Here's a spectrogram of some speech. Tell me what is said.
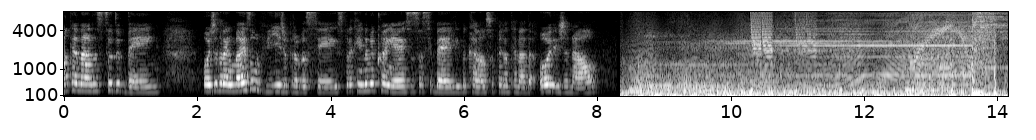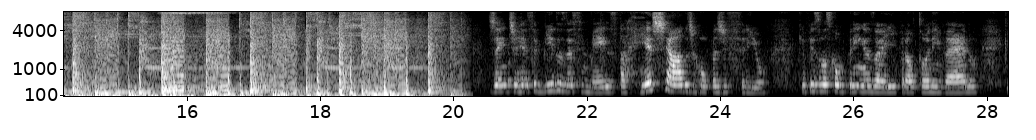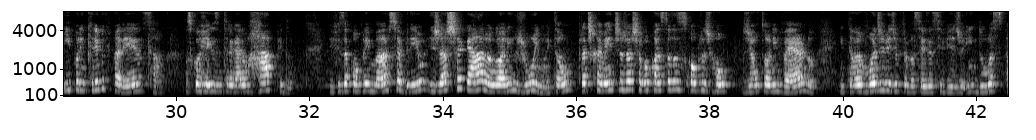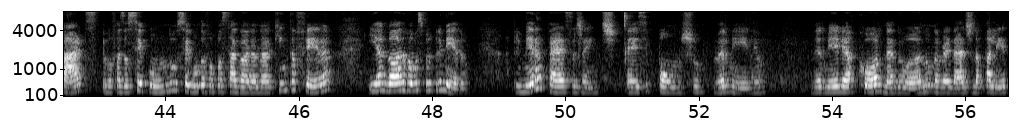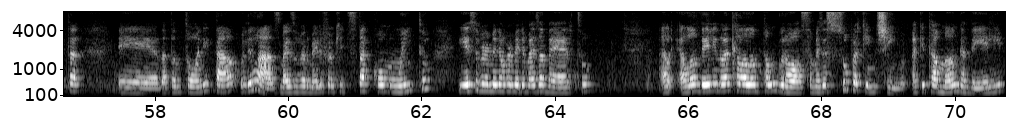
Olá, antenadas, tudo bem? Hoje eu trago mais um vídeo pra vocês. Pra quem não me conhece, eu sou a Cibele, do canal Super Antenada Original. Gente, recebidos desse mês está recheado de roupas de frio que eu fiz umas comprinhas aí para outono e inverno e por incrível que pareça, os correios entregaram rápido. Eu fiz a compra em março e abril e já chegaram agora em junho, então praticamente já chegou quase todas as compras de, roupa, de outono e inverno. Então eu vou dividir para vocês esse vídeo em duas partes. Eu vou fazer o segundo, o segundo eu vou postar agora na quinta-feira e agora vamos para o primeiro. A primeira peça, gente, é esse poncho vermelho Vermelho é a cor né, do ano, na verdade na paleta é, da Pantone tá o lilás, mas o vermelho foi o que destacou muito. E esse vermelho é um vermelho mais aberto. A, lã dele não é aquela lã tão grossa, mas é super quentinho. Aqui tá a manga dele,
